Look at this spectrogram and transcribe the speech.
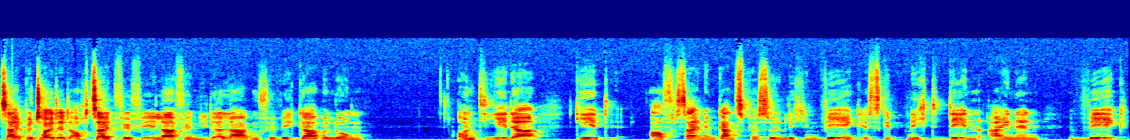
Zeit bedeutet auch Zeit für Fehler, für Niederlagen, für Weggabelung. Und jeder geht auf seinem ganz persönlichen Weg. Es gibt nicht den einen Weg,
